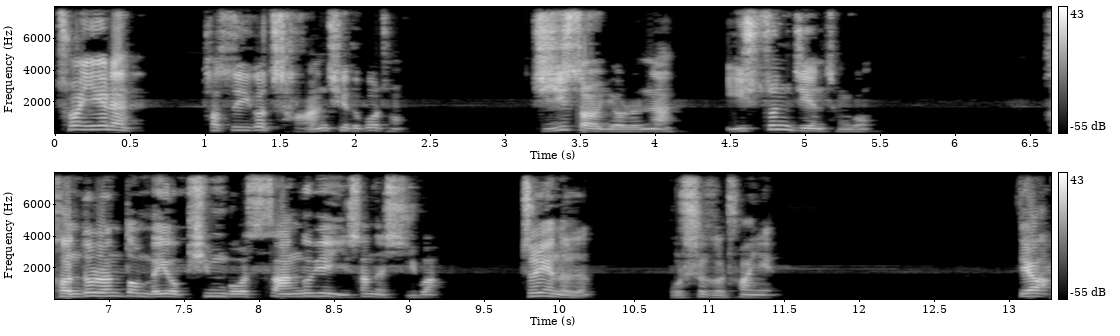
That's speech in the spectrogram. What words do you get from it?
创业呢，它是一个长期的过程，极少有人呢一瞬间成功。很多人都没有拼搏三个月以上的习惯，这样的人不适合创业。第二，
